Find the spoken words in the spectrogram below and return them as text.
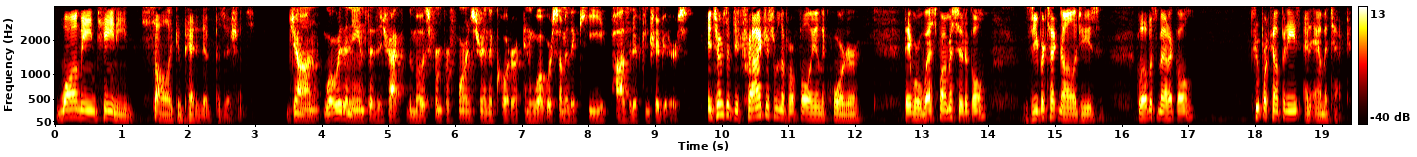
while maintaining solid competitive positions. John, what were the names that detracted the most from performance during the quarter, and what were some of the key positive contributors? In terms of detractors from the portfolio in the quarter, they were West Pharmaceutical, Zebra Technologies, Globus Medical, Cooper Companies, and Ametek.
